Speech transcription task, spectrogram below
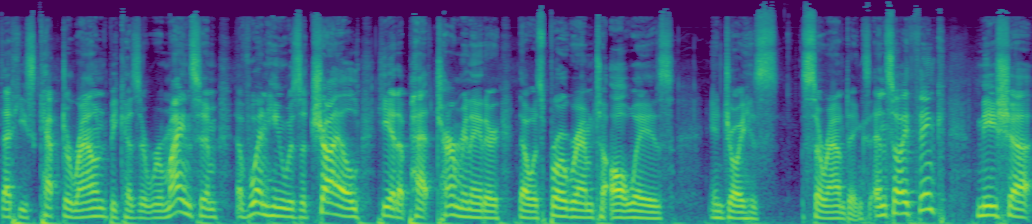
that he's kept around because it reminds him of when he was a child, he had a pet Terminator that was programmed to always enjoy his surroundings. And so I think, Misha,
